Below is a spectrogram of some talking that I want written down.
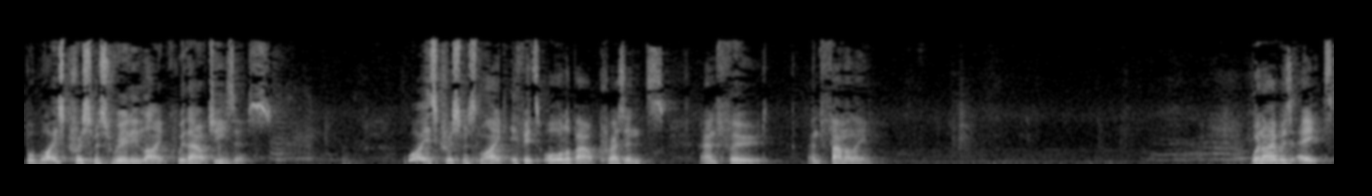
But what is Christmas really like without Jesus? What is Christmas like if it's all about presents and food and family? When I was eight,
